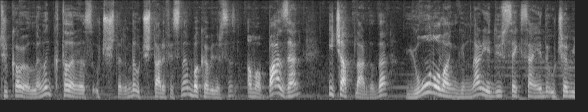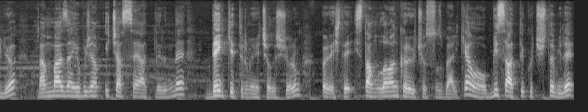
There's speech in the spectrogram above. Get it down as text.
Türk Hava Yolları'nın kıtalar arası uçuşlarında uçuş tarifesinden bakabilirsiniz. Ama bazen iç hatlarda da yoğun olan günler 787 uçabiliyor. Ben bazen yapacağım iç hat seyahatlerinde denk getirmeye çalışıyorum. Öyle işte İstanbul'dan Ankara uçuyorsunuz belki ama o bir saatlik uçuşta bile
